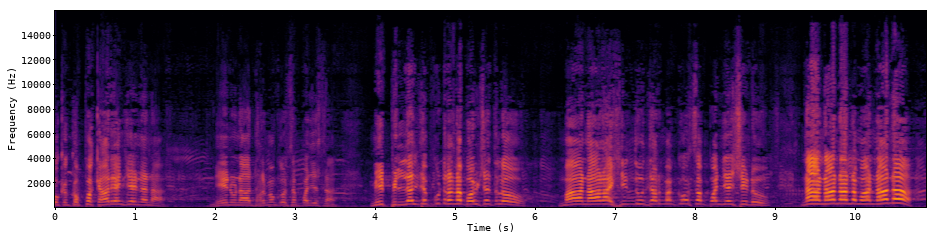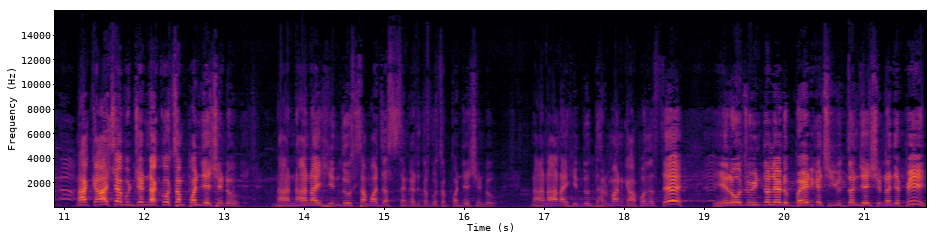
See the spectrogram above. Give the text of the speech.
ఒక గొప్ప కార్యం చేయండి అన్న. నేను నా ధర్మం కోసం పనిచేసిన మీ పిల్లలు చెప్పుకుంటారన్న భవిష్యత్తులో. మా నాన్న హిందూ ధర్మం కోసం పనిచేసిండు. నా నాన్న మా నాన్న. నా కాశాపు జెండా కోసం పనిచేసిండు. నా నాన్న హిందూ సమాజ సంఘటిత కోసం పనిచేసిండు. నా నాన్న హిందూ ధర్మానికి ఆపదొస్తే ఏ రోజు ఇంట్లో లేడు బయటకు వచ్చి యుద్ధం చేసిండు అని చెప్పి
